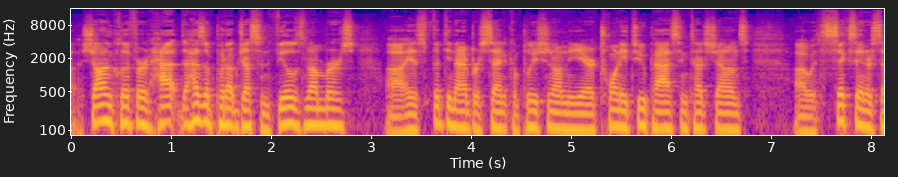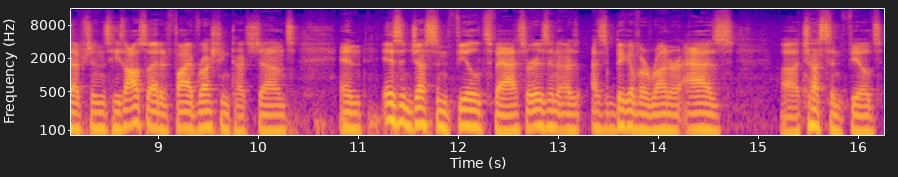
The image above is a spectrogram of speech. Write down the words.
Uh, Sean Clifford ha- hasn't put up Justin Fields' numbers. Uh, he has 59% completion on the year, 22 passing touchdowns uh, with six interceptions. He's also added five rushing touchdowns. And isn't Justin Fields fast or isn't as, as big of a runner as uh, Justin Fields.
